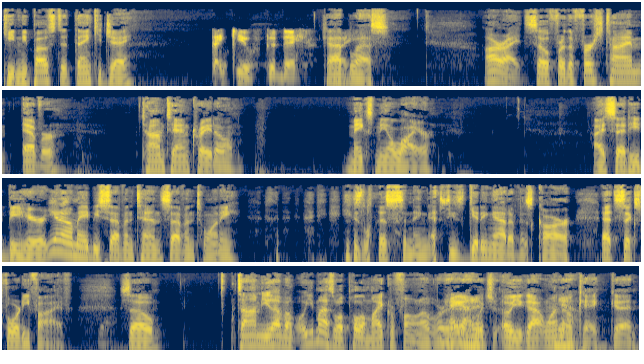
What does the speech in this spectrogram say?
Keep me posted. Thank you, Jay. Thank you. Good day. God Bye. bless. All right, so for the first time ever, Tom Tancredo makes me a liar. I said he'd be here, you know, maybe 710, 720. he's listening as he's getting out of his car at 645. Yeah. So, Tom, you have a, oh, you might as well pull a microphone over there. Which, oh, you got one? Yeah. Okay, good.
